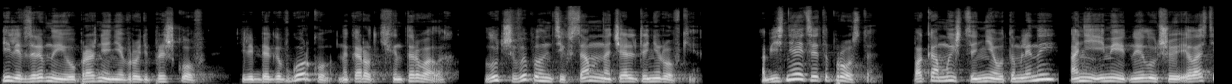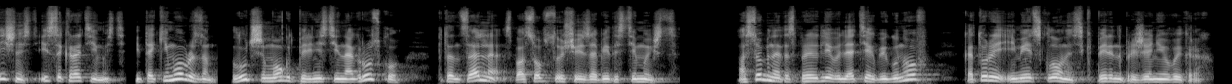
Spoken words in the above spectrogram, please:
или взрывные упражнения вроде прыжков или бега в горку на коротких интервалах, лучше выполнить их в самом начале тренировки. Объясняется это просто. Пока мышцы не утомлены, они имеют наилучшую эластичность и сократимость, и таким образом лучше могут перенести нагрузку, потенциально способствующую забитости мышц. Особенно это справедливо для тех бегунов, которые имеют склонность к перенапряжению в икрах.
